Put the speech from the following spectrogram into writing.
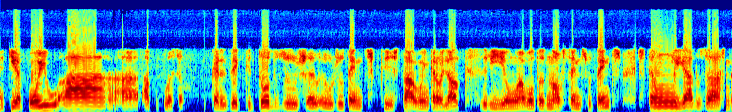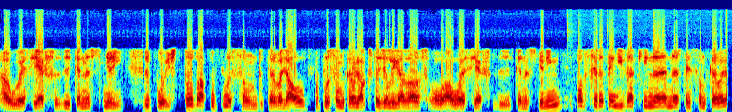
aqui apoio à, à, à população quer dizer que todos os, os, utentes que estavam em Carvalhal, que seriam à volta de 900 utentes, estão ligados à, à USF de Canas Senhorim. Depois, toda a população de Carvalhal, população de Carvalhal que esteja ligada ao USF de Canas Senhorim, pode ser atendida aqui na, na extensão de Carvalhal.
